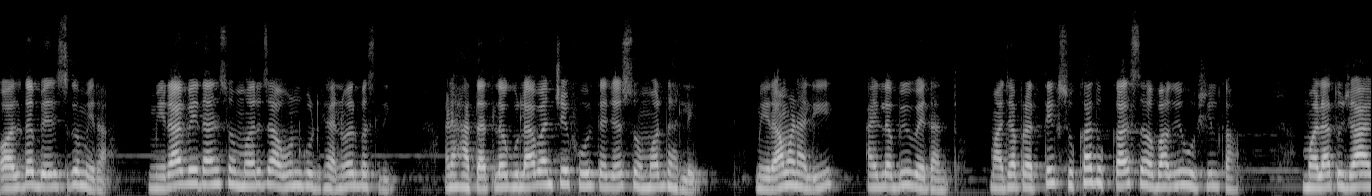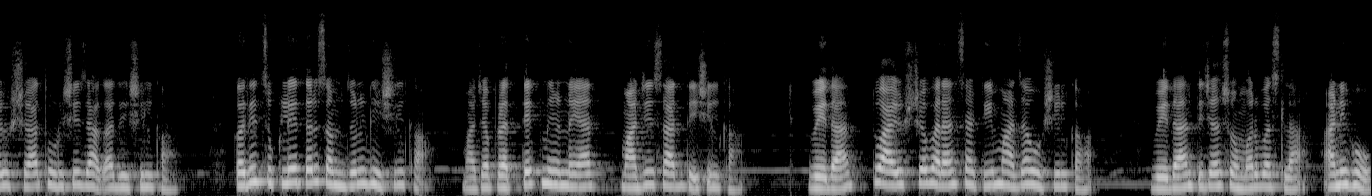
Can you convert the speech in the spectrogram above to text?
ऑल द बेस्ट ग मीरा. मीरा वेदांसमोर जाऊन गुडघ्यांवर बसली आणि हातातलं गुलाबांचे फूल त्याच्यासमोर धरले. मीरा म्हणाली आय लव्ह यू वेदांत. माझ्या प्रत्येक सुखादुःखात सहभागी होशील का? मला तुझ्या आयुष्यात थोडीशी जागा देशील का? कधी चुकले तर समजून घेशील का? माझ्या प्रत्येक निर्णयात माझी साथ देशील का? वेदांत तू आयुष्यभरांसाठी माझा होशील का? वेदांत तिच्या समोर बसला आणि हो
